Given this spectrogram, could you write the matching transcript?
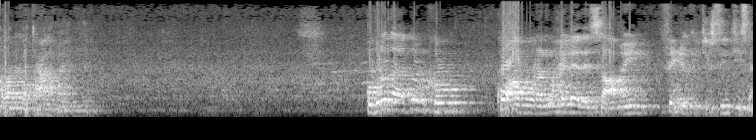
tabaaraka wa tacala baa idmay. Qudrada addoonku ku abuuran waxay leedahay saamayn ficilka jirsiintiisa.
